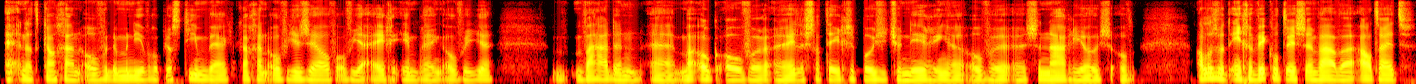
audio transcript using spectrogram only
En, dat kan gaan over de manier waarop je als team werkt. Kan gaan over jezelf, over je eigen inbreng, over je waarden. eh, maar ook over eh, hele strategische positioneringen, over eh, scenario's. Over alles wat ingewikkeld is en waar we altijd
